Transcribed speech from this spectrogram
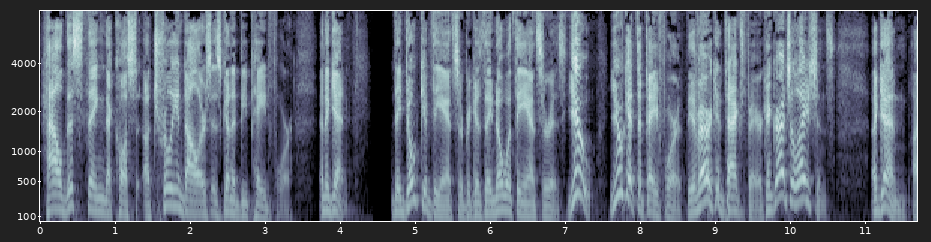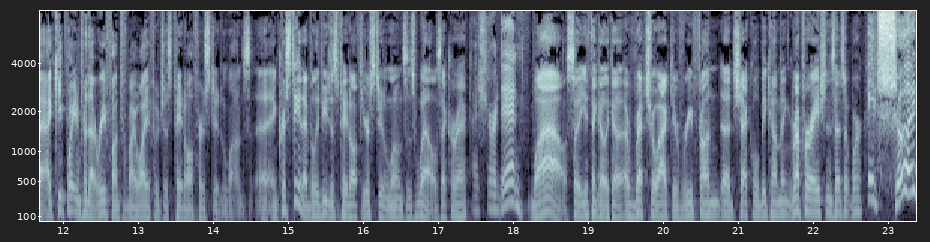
how this thing that costs a trillion dollars is going to be paid for. And again, they don't give the answer because they know what the answer is. You, you get to pay for it, the American taxpayer. Congratulations. Again, I, I, keep waiting for that refund for my wife who just paid off her student loans. Uh, and Christine, I believe you just paid off your student loans as well. Is that correct? I sure did. Wow. So you think like a, a retroactive refund uh, check will be coming? Reparations, as it were? It should,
